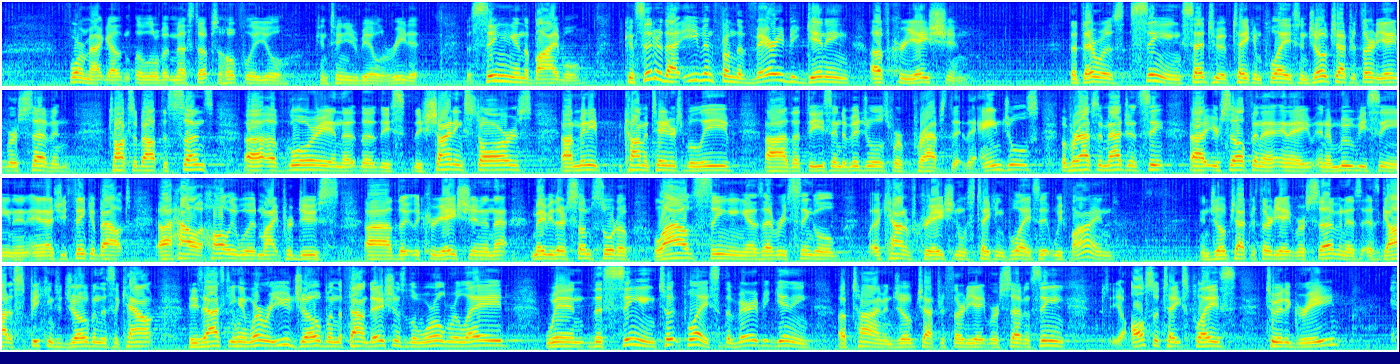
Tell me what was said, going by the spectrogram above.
format got a little bit messed up, so hopefully you'll continue to be able to read it. But singing in the Bible, consider that even from the very beginning of creation, that there was singing said to have taken place. In Job chapter 38, verse 7, talks about the sons uh, of glory and the, the, these, these shining stars. Uh, many commentators believe uh, that these individuals were perhaps the, the angels, but perhaps imagine seeing, uh, yourself in a, in, a, in a movie scene, and, and as you think about uh, how Hollywood might produce uh, the, the creation, and that maybe there's some sort of loud singing as every single account of creation was taking place. It, we find in Job chapter 38, verse 7, as, as God is speaking to Job in this account, he's asking him, Where were you, Job, when the foundations of the world were laid, when this singing took place at the very beginning of time? In Job chapter 38, verse 7, singing also takes place to a degree,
